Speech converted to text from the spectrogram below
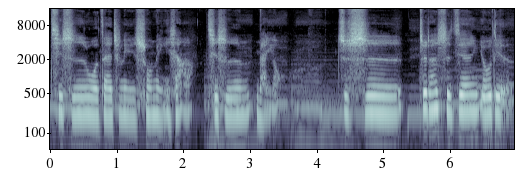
其实我在这里说明一下了。其实没有，只是这段时间有点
